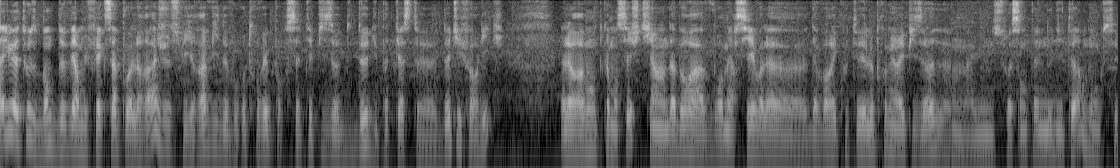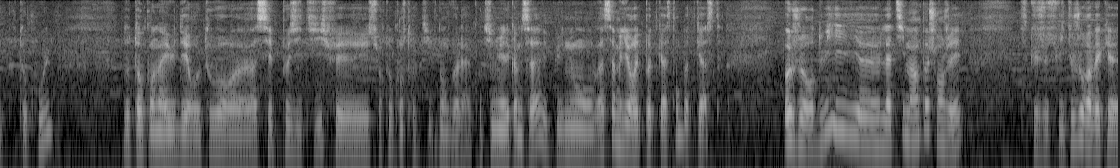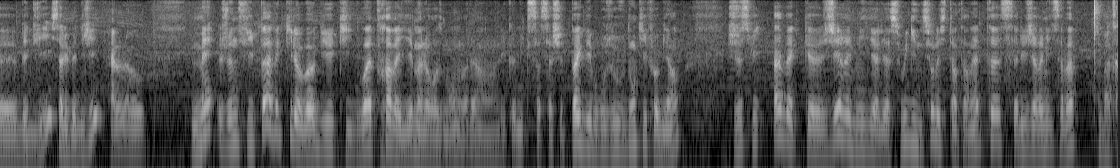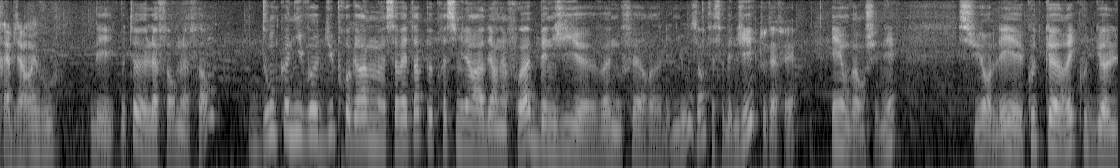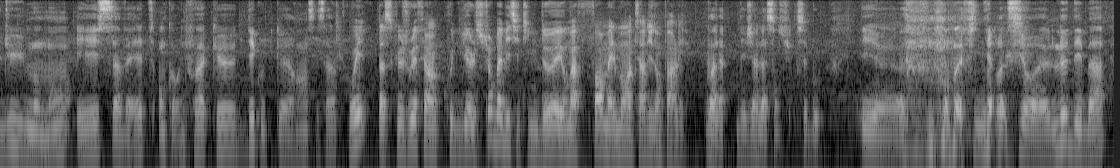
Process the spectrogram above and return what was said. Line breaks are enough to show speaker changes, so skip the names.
Salut à tous, bande de vermuflex à poil ras, je suis ravi de vous retrouver pour cet épisode 2 du podcast euh, de G4Geek. Alors avant de commencer, je tiens d'abord à vous remercier voilà, euh, d'avoir écouté le premier épisode. On a eu une soixantaine d'auditeurs, donc c'est plutôt cool. D'autant qu'on a eu des retours euh, assez positifs et surtout constructifs. Donc voilà, continuez comme ça. Et puis nous, on va s'améliorer de podcast en podcast. Aujourd'hui, la team a un peu changé. Parce que je suis toujours avec euh, Benji. Salut Benji.
Hello.
Mais je ne suis pas avec Kilowog qui doit travailler malheureusement. Voilà, hein, les comics ça s'achète pas avec des brousoufs donc il faut bien. Je suis avec euh, Jérémy alias Wiggin sur le site internet. Salut Jérémy, ça va?
Bah très bien, et vous?
Mais écoute, euh, la forme, la forme. Donc au niveau du programme, ça va être à peu près similaire à la dernière fois. Benji euh, va nous faire euh, les news, hein, c'est ça Benji?
Tout à fait.
Et on va enchaîner sur les coups de cœur et coups de gueule du moment. Et ça va être encore une fois que des coups de cœur, hein, c'est ça
Oui, parce que je voulais faire un coup de gueule sur Babysitting 2 et on m'a formellement interdit d'en parler.
Voilà, déjà la censure, c'est beau. Et euh, on va finir sur euh, le débat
